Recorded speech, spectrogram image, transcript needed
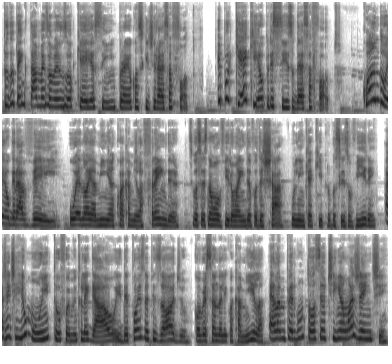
tudo tem que estar tá mais ou menos ok assim para eu conseguir tirar essa foto. E por que que eu preciso dessa foto? Quando eu gravei o É Noia Minha com a Camila Frender, se vocês não ouviram ainda, eu vou deixar o link aqui para vocês ouvirem. A gente riu muito, foi muito legal. E depois do episódio, conversando ali com a Camila, ela me perguntou se eu tinha um agente.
